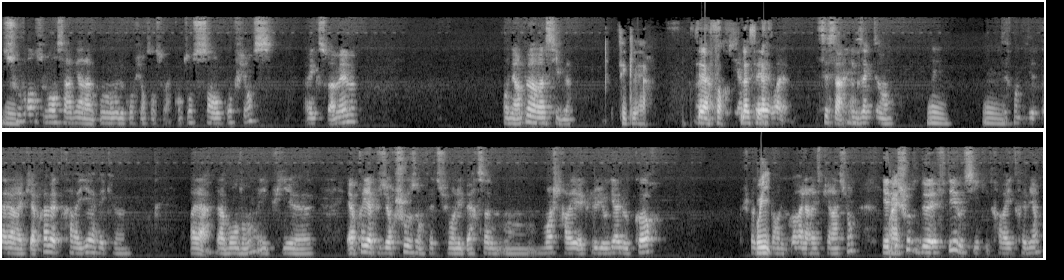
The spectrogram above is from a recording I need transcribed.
Mm. Souvent, souvent, ça revient au manque de confiance en soi. Quand on se sent en confiance avec soi-même, on est un peu invincible. C'est clair. C'est la force. Là, c'est C'est ça, exactement. Mm. Mm. C'est ce qu'on disait tout à l'heure. Et puis après, va travailler avec euh, voilà l'abandon. Et puis euh, et après, il y a plusieurs choses en fait suivant les personnes. moi, je travaille avec le yoga, le corps. Je passe oui. par le corps et la respiration. Il y a des choses de FT aussi qui travaillent très bien.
